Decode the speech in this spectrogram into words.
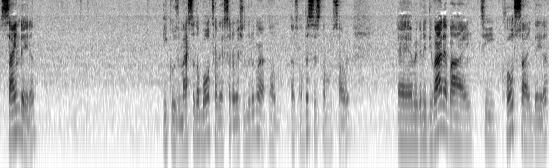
sine theta equals mass of the ball times acceleration to the ground um, of, the system. Sorry, and we're going to divide it by t cosine theta,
